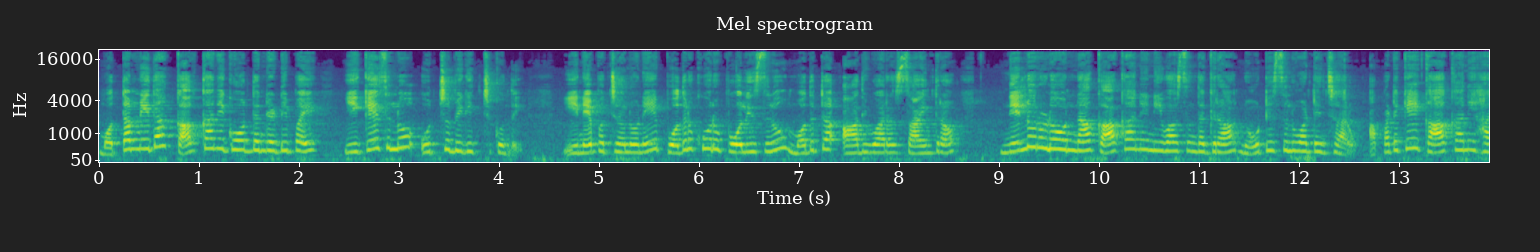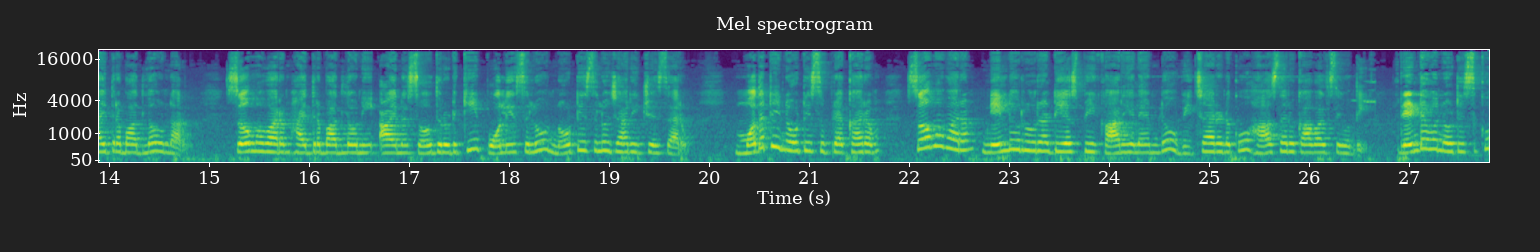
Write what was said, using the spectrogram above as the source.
మొత్తం మీద కాకాని గోవర్ధన్ రెడ్డిపై ఈ కేసులో ఉచ్చు బిగించుకుంది. ఈ నేపథ్యంలోనే పొదలకూరు పోలీసులు మొదట ఆదివారం సాయంత్రం నెల్లూరులో ఉన్న కాకాని నివాసం దగ్గర నోటీసులు అంటించారు. అప్పటికే కాకాని హైదరాబాద్లో ఉన్నారు. సోమవారం హైదరాబాద్లోని ఆయన సోదరుడికి పోలీసులు నోటీసులు జారీ చేశారు. మొదటి నోటీసు ప్రకారం సోమవారం నెల్లూరు రూరల్ డీఎస్పీ కార్యాలయంలో విచారణకు హాజరు కావాల్సి ఉంది. రెండవ నోటీసుకు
